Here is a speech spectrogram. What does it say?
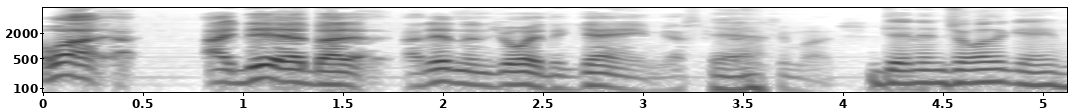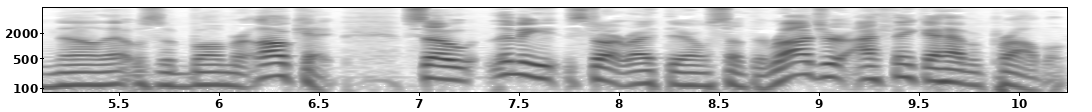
Well, I, did, but I didn't enjoy the game yesterday Yeah. too much. Didn't enjoy the game. No, that was a bummer. Okay. So let me start right there on something. Roger, I think I have a problem.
